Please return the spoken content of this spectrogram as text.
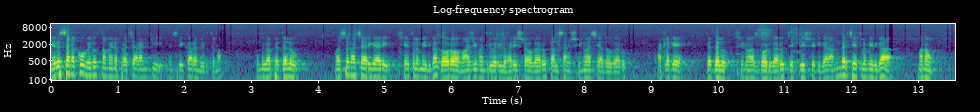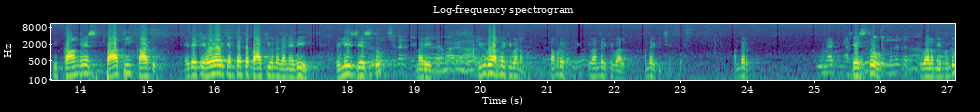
నిరసనకు వినూత్నమైన ప్రచారానికి మేము శ్రీకారం చుడుతున్నాం. ముందుగా పెద్దలు మత్స్యనాచారి గారి చేతుల మీదుగా గౌరవ మాజీ మంత్రి వర్యులు హరీష్ రావు గారు తలసాని శ్రీనివాస్ యాదవ్ గారు అట్లాగే పెద్దలు శ్రీనివాస్ గౌడ్ గారు జగదీష్ రెడ్డి గారు అందరి చేతుల మీదుగా మనం ఈ కాంగ్రెస్ బాకీ కార్డు ఏదైతే ఎవరెవరికి ఎంతెంత బాకీ ఉన్నదనేది రిలీజ్ చేస్తూ మరి ఇవి కూడా అందరికి ఇవ్వండి తమ్ముడు. ఇవి అందరికి ఇవ్వాలి. అందరికి ఇచ్చింది అందరు చేస్తూ ఇవాళ మీ ముందు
